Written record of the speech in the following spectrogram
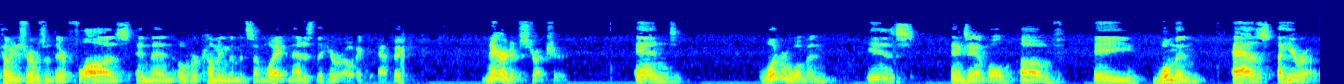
coming to terms with their flaws, and then overcoming them in some way. And that is the heroic epic narrative structure. And Wonder Woman is an example of a woman as a hero,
